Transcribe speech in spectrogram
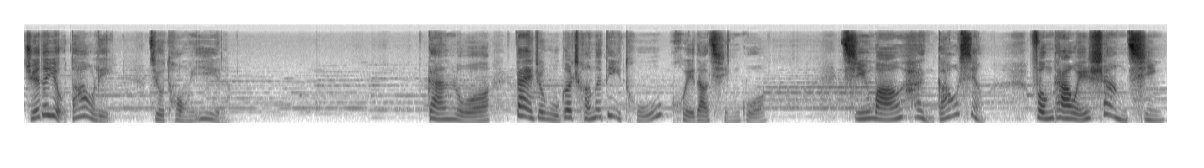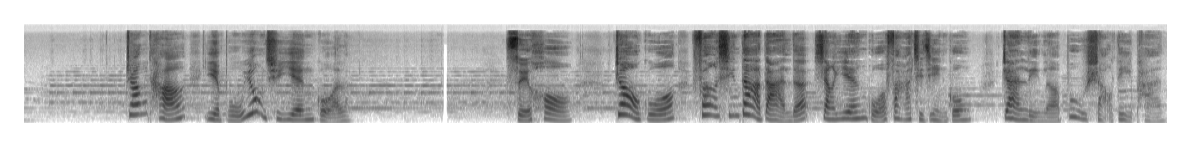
觉得有道理，就同意了。甘罗带着五个城的地图回到秦国，秦王很高兴。封他为上卿，张唐也不用去燕国了。随后，赵国放心大胆地向燕国发起进攻，占领了不少地盘。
